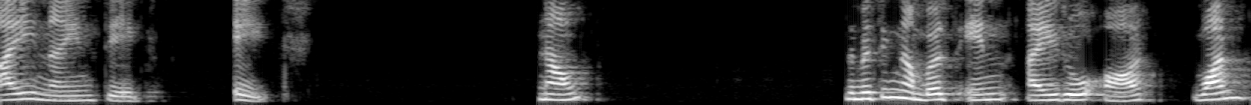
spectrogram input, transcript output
I9 takes 8. Now the missing numbers in I row are 1,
